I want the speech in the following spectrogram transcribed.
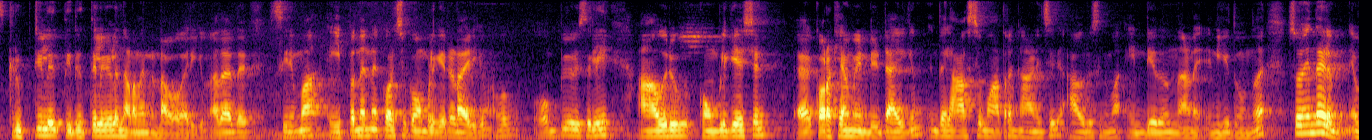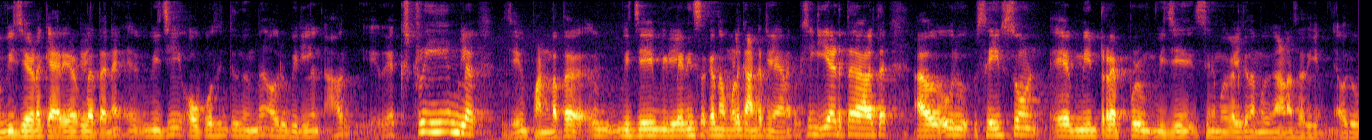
സ്ക്രിപ്റ്റിൽ തിരുത്തലുകൾ നടന്നിട്ടുണ്ടാവുമായിരിക്കും. അതായത് സിനിമ ഇപ്പം തന്നെ കുറച്ച് കോംപ്ലിക്കേറ്റഡ് ആയിരിക്കും. അപ്പോൾ ഒബ്വിയസ്ലി ആ ഒരു കോംപ്ലിക്കേഷൻ കുറയ്ക്കാൻ വേണ്ടിയിട്ടായിരിക്കും ഇത് ലാസ്റ്റ് മാത്രം കാണിച്ച് ആ ഒരു സിനിമ എൻഡ് ചെയ്തതെന്നാണ് എനിക്ക് തോന്നുന്നത്. സോ എന്തായാലും വിജയുടെ കരിയറിൽ തന്നെ വിജയ് ഓപ്പോസിറ്റിൽ നിന്ന് ആ ഒരു വില്ലൻ ആ ഒരു എക്സ്ട്രീം ലെവൽ വിജയ് പണ്ടത്തെ വിജയ് വില്ലനീസ് ഒക്കെ നമ്മൾ കണ്ടിട്ടില്ലാണ്. പക്ഷേ ഈ അടുത്ത കാലത്ത് ഒരു സേഫ് സോൺ മീറ്റർ എപ്പോഴും വിജയ് സിനിമകൾക്ക് നമുക്ക് കാണാൻ സാധിക്കും. ഒരു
